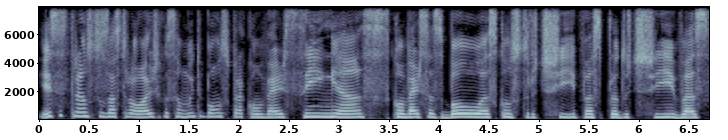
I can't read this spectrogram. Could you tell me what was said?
esses trânsitos astrológicos são muito bons para conversinhas, conversas boas, construtivas, produtivas,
